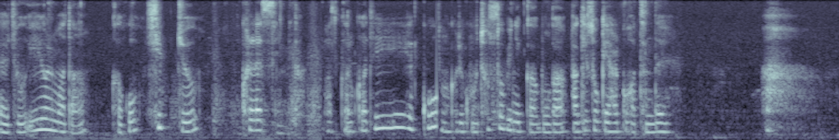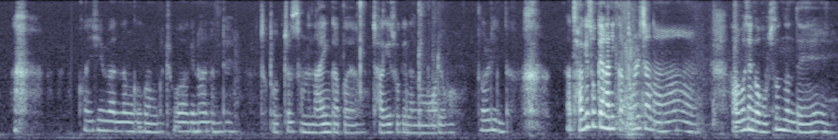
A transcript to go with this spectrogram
매주 일요일마다 가고 10주 클래스입니다. 마스카라까지 했고, 아, 그리고 첫 수업이니까 뭔가 자기소개 할 것 같은데, 관심 받는 거 그런 거 좋아하긴 하는데 저도 어쩔 수 없는 아인가 봐요. 자기소개는 너무 어려워. 떨린다. 아, 자기소개 하니까 떨잖아. 아무 생각 없었는데.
